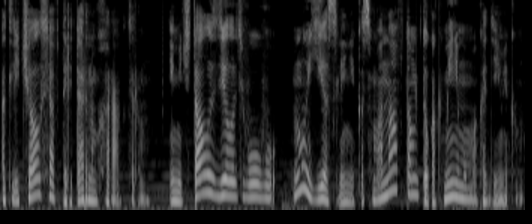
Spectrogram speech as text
отличался авторитарным характером и мечтал сделать Вову ну, если не космонавтом, то как минимум академиком.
